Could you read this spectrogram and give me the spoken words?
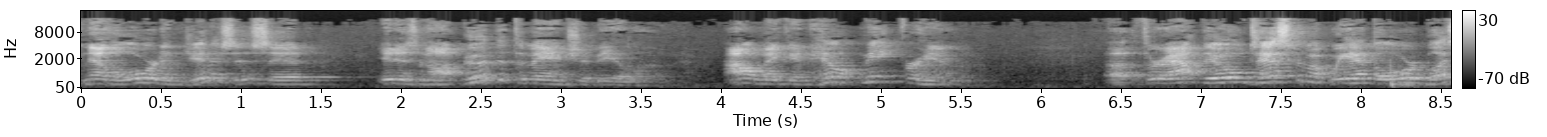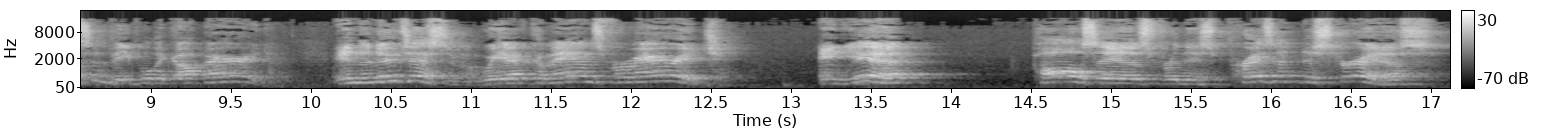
Now, the Lord in Genesis said, It is not good that the man should be alone. I'll make an help meet for him. Uh, throughout the Old Testament, we had the Lord blessing people that got married. In the New Testament, we have commands for marriage. And yet, Paul says, for this present distress,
